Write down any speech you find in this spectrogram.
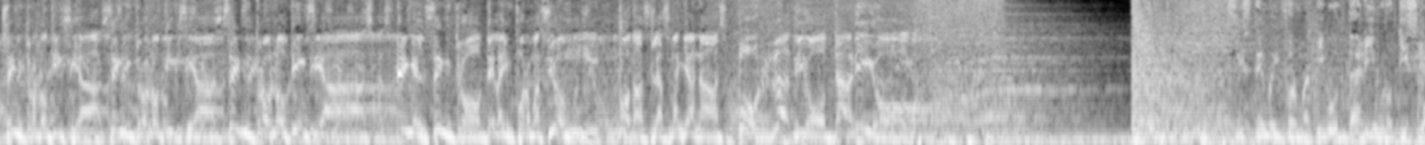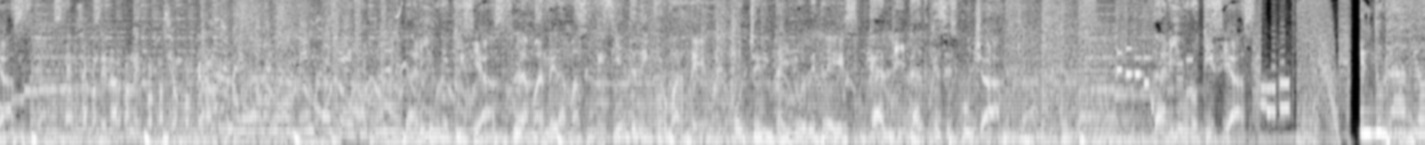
Centro Noticias, Centro Noticias, Centro Noticias. En el centro de la información, todas las mañanas por Radio Darío. Sistema Informativo Darío Noticias. Vamos a continuar con la información porque la Darío Noticias, la manera más eficiente de informarte. 893, calidad que se escucha. Darío Noticias. En tu radio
